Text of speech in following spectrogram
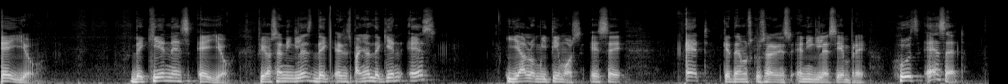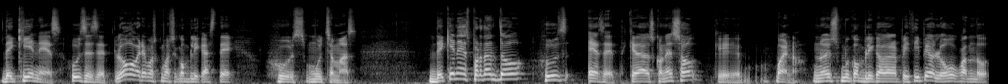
ello? ¿De quién es ello? Fijaos en inglés, en español, ¿de quién es? Y ya lo omitimos, ese it que tenemos que usar en, en inglés siempre. Whose is it? ¿De quién es? Whose is it? Luego veremos cómo se complica este whose mucho más. ¿De quién es, por tanto? Whose is it? Quedaos con eso, que, bueno, no es muy complicado al principio, luego cuando,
